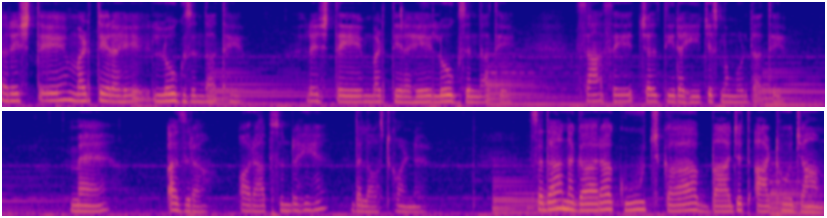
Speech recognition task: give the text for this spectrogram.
रिश्ते मरते रहे, लोग ज़िंदा थे। रिश्ते मरते रहे, लोग ज़िंदा थे। साँसें चलती रही, जिस्म मुर्दा थे। मैं, अजरा और आप सुन रहे हैं द लॉस्ट कॉर्नर सदा नगारा कूच का बाजत आठों जाम।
